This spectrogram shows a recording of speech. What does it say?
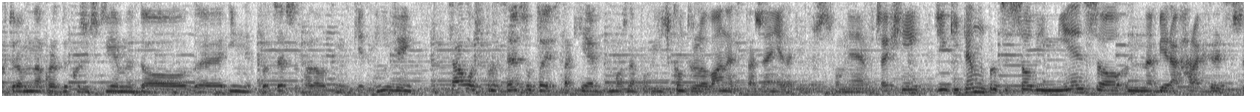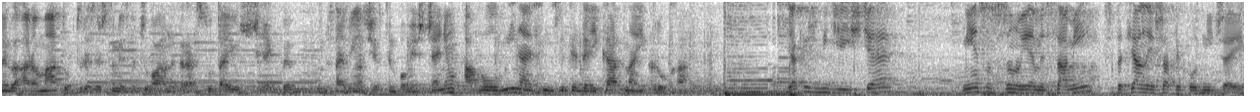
którą akurat wykorzystujemy do e, innych procesów, ale o tym kiedy indziej. Całość procesu to jest takie, można powiedzieć, kontrolowane starzenie, tak jak już wspomniałem wcześniej. Dzięki temu procesowi mięso nabiera charakterystycznego aromatu, który zresztą jest wyczuwalny teraz tutaj już jakby znajdując się w tym pomieszczeniu, a wołowina jest niezwykle delikatna i krucha. Jak już widzieliście, mięso sezonujemy sami w specjalnej szafie chłodniczej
